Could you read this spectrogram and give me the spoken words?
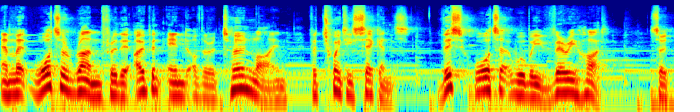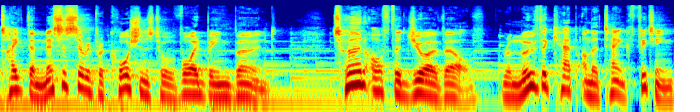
and let water run through the open end of the return line for 20 seconds. This water will be very hot, so take the necessary precautions to avoid being burned. Turn off the duo valve, remove the cap on the tank fitting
